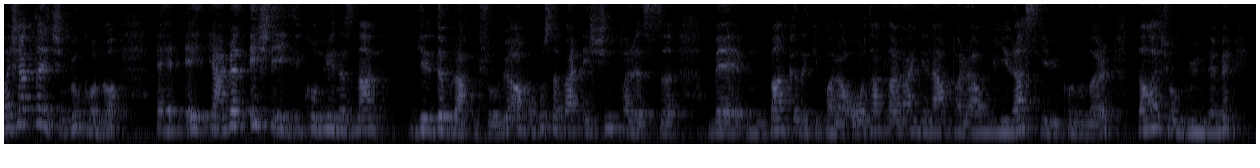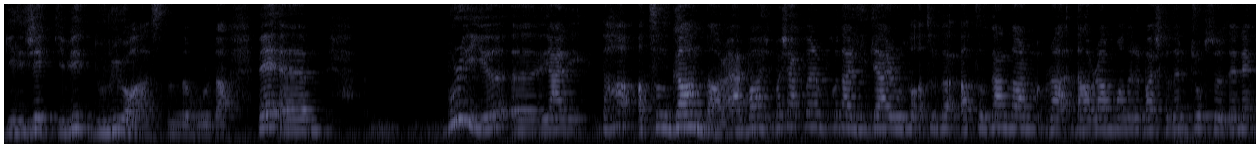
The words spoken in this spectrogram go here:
Başaklar için bu konu e, e, yani biraz eşle ilgili konuyu en azından geride bırakmış oluyor ama bu sefer eşin parası ve bankadaki para, ortaklardan gelen para, miras gibi konular daha çok gündeme gelecek gibi duruyor aslında burada. Ve e, burayı e, yani daha atılgan davran, yani baş, başakların bu kadar lider ruhlu atılgan, atılgan davranmaları, başkalarının çok sözlerine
